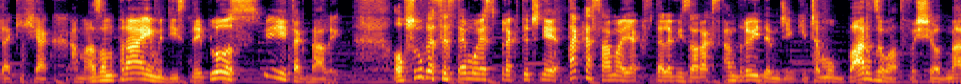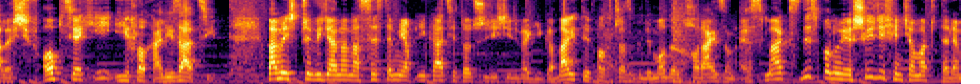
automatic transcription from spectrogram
takich jak Amazon Prime, Disney Plus i tak dalej. Obsługa systemu jest praktycznie taka sama jak w telewizorach z Androidem, dzięki czemu bardzo łatwo się odnaleźć w opcjach i ich lokalizacji. Pamięć przewidziana na system i aplikacje to 32 GB, podczas gdy model Horizon S Max dysponuje 64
